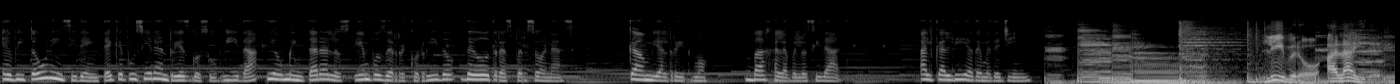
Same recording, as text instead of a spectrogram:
Evitó un incidente que pusiera en riesgo su vida y aumentara los tiempos de recorrido de otras personas. Cambia el ritmo, baja la velocidad. Alcaldía de Medellín. Libro al aire.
